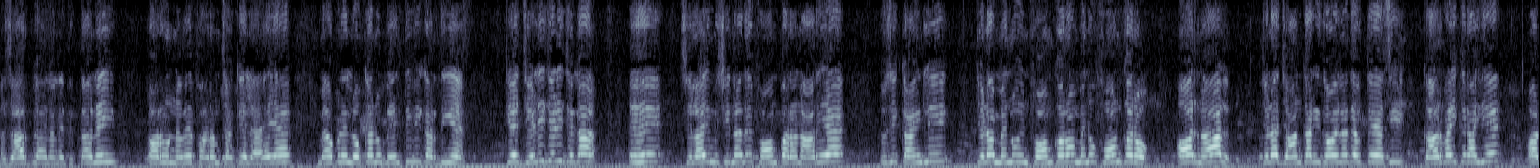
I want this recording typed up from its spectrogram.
1000 ਰੁਪਏ ਇਹਨਾਂ ਨੇ ਦਿੱਤਾ ਨਹੀਂ ਔਰ ਹੁਣ ਨਵੇਂ ਫਾਰਮ ਚੱਕ ਕੇ ਲਾਏ ਹੈ ਮੈਂ ਆਪਣੇ ਲੋਕਾਂ ਨੂੰ ਬੇਨਤੀ ਵੀ ਕਰਦੀ ਹਾਂ ਕਿ ਜਿਹੜੀ ਜਿਹੜੀ ਜਗ੍ਹਾ ਇਹ ਸਿਲਾਈ ਮਸ਼ੀਨਾਂ ਦੇ ਫਾਰਮ ਭਰਨ ਆ ਰਹੇ ਹੈ ਤੁਸੀਂ ਕਾਈਂਡਲੀ ਜਿਹੜਾ ਮੈਨੂੰ ਇਨਫੋਰਮ ਕਰੋ, ਮੈਨੂੰ ਫੋਨ ਕਰੋ ਔਰ ਨਾਲ ਜਿਹੜਾ ਜਾਣਕਾਰੀ ਦਿਓ ਇਹਨਾਂ ਦੇ ਉੱਤੇ ਅਸੀਂ ਕਾਰਵਾਈ ਕਰਾਈਏ। ਔਰ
